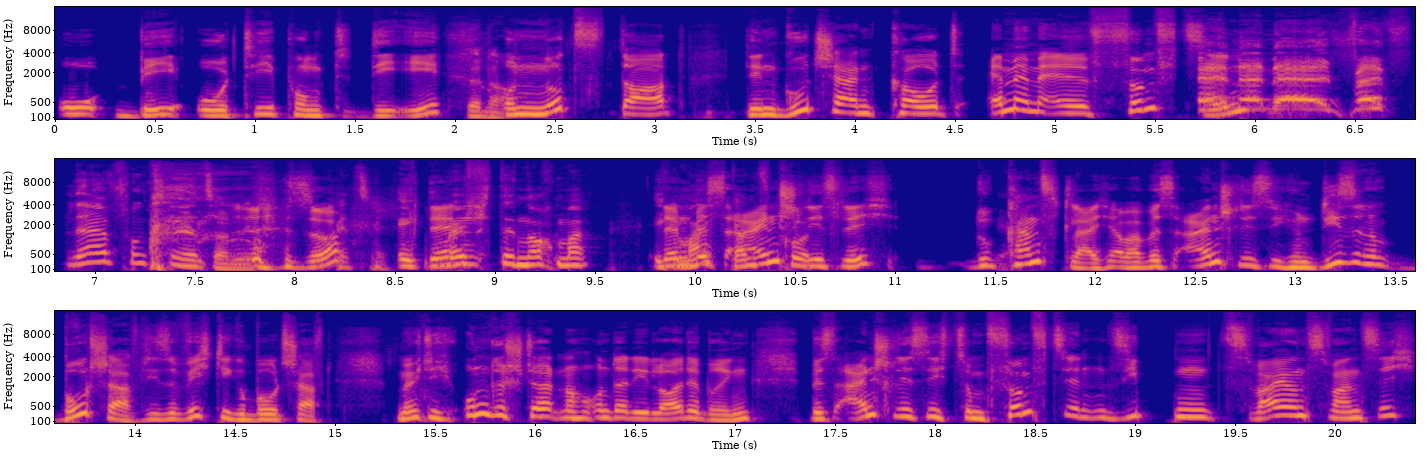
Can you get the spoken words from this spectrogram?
o b o t.de Genau. und nutzt dort den Gutscheincode MML15. Na, funktioniert so nicht. So. Ich Denn- möchte noch mal. Ich denn bis ganz kurz- einschließlich, du kannst gleich, aber bis einschließlich, und diese Botschaft, diese wichtige Botschaft, möchte ich ungestört noch unter die Leute bringen, bis einschließlich zum 15.07.22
